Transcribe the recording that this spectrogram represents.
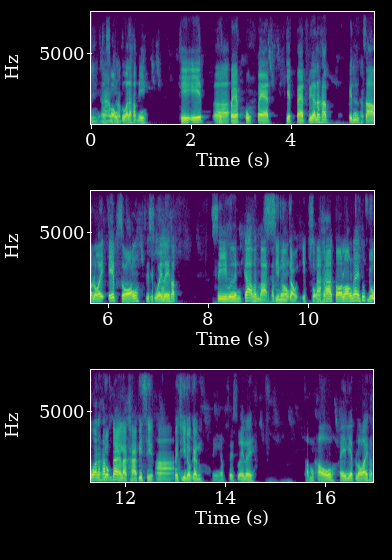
นี่อ่าน้ำสองครับตัวแล้วครับนี่ KF หกแปดหกแปดเจ็ดแปดเดือนนะครับ เป็นครับสาวน้อย F สองสวยๆเลยครับ สี่หมื่นเก้าพันบาทครับสี่พี่หน้มื่อนงเก้า F สองราคคารับต่อรองได้ทุกยกตัวนะครับยกได้ราคาพิเศษอ่าไปที่เดียวกัน นี่ครับสวยๆเลยทำเขาให้เรียบร้อยครับ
